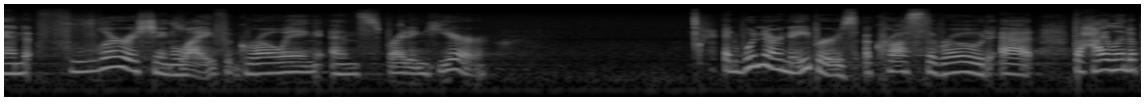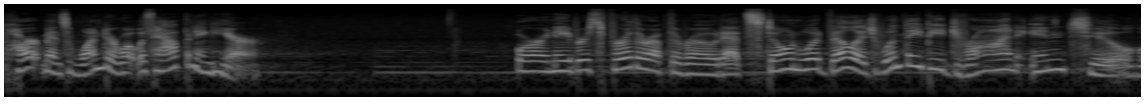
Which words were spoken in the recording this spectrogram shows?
and flourishing life growing and spreading here? And wouldn't our neighbors across the road at the Highland Apartments wonder what was happening here? Or our neighbors further up the road at Stonewood Village, wouldn't they be drawn into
